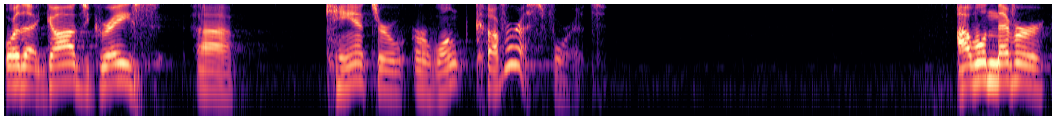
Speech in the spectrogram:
or that God's grace uh, can't or, or won't cover us for it. I will never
